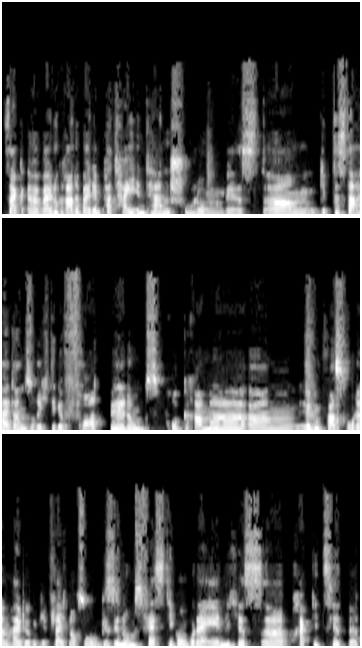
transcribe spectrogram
sag, äh, weil du gerade bei den parteiinternen Schulungen bist, ähm, gibt es da halt dann so richtige Fortbildungsprogramme, ähm, irgendwas, wo dann halt irgendwie vielleicht noch so Gesinnungsfestigung oder ähnliches äh, praktiziert wird?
